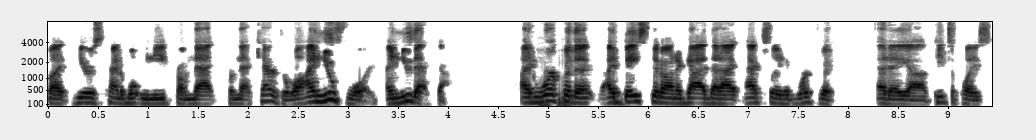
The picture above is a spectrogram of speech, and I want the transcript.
but here's kind of what we need from that from that character. Well, I knew Floyd. I knew that guy. I'd worked with a. I based it on a guy that I actually had worked with at a uh, pizza place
